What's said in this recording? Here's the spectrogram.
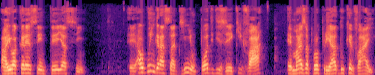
aí eu acrescentei assim: é, algum engraçadinho pode dizer que vá é mais apropriado do que vai,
